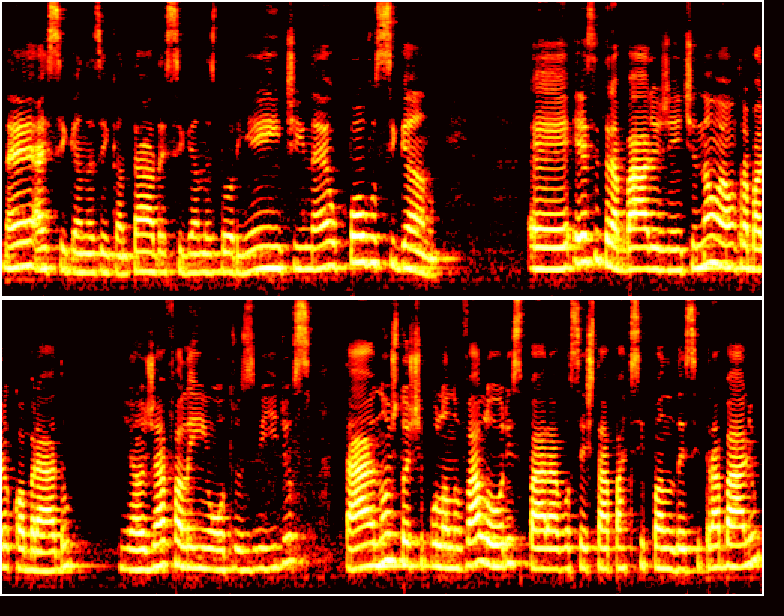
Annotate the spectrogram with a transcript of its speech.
né? As ciganas encantadas, ciganas do Oriente, né? O povo cigano. É, esse trabalho, gente, não é um trabalho cobrado. Já, eu já falei em outros vídeos, tá? Eu não estou estipulando valores para você estar participando desse trabalho.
